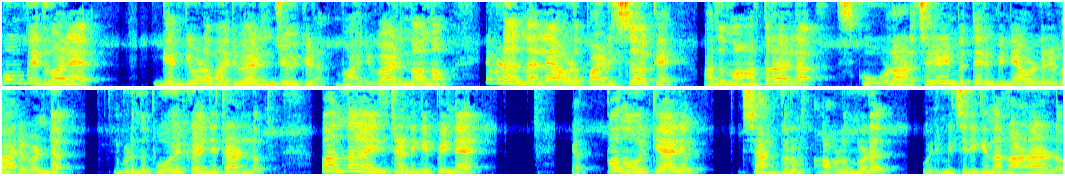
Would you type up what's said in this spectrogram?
മുമ്പ് ഇതുപോലെ ഗംഗ ഇവിടെ വരുമായിരുന്നു ചോദിക്കണം. വരുമായിരുന്നോന്നോ ഇവിടെ നിന്നല്ലേ അവൾ പഠിച്ചതൊക്കെ. അത് മാത്രമല്ല സ്കൂൾ അടച്ചു കഴിയുമ്പോഴത്തേനും പിന്നെ അവളുടെ ഒരു വരവുണ്ട്. ഇവിടുന്ന് പോയി കഴിഞ്ഞിട്ടാണല്ലോ. വന്നു കഴിഞ്ഞിട്ടുണ്ടെങ്കിൽ പിന്നെ എപ്പോൾ നോക്കിയാലും ശങ്കറും അവളും കൂടെ ഒരുമിച്ചിരിക്കുന്ന കാണാനുള്ളൂ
